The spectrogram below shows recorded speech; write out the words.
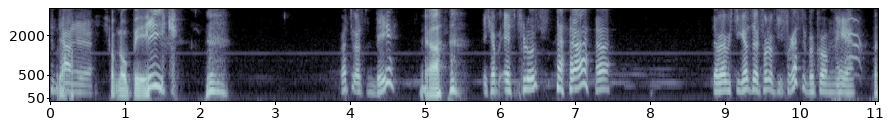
Daniel. Ich hab nur B. Sieg. Was, du hast ein B? Ja. Ich habe S plus. Dabei habe ich die ganze Zeit voll auf die Fresse bekommen hier.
